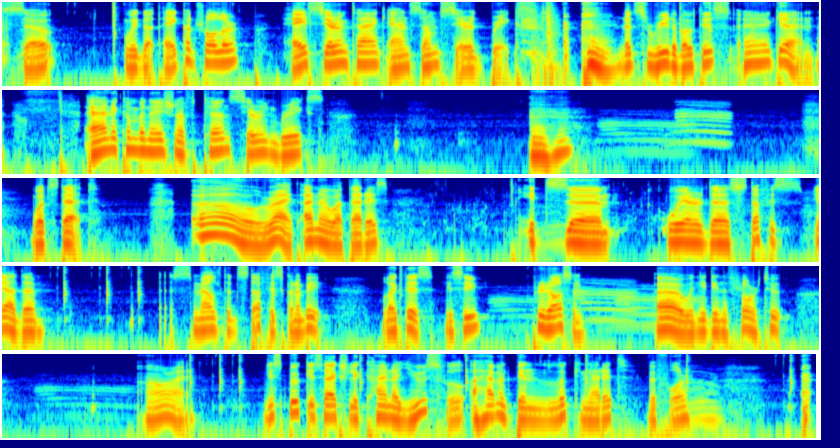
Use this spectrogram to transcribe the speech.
So, we got a controller, a searing tank and some seared bricks. Let's read about this again. And a combination of 10 searing bricks. Uh -huh. What's that? Oh, right, I know what that is. It's um, where the stuff is, yeah, the smelted stuff is gonna be. Like this, you see? Pretty awesome. Oh, we need in the floor too. Alright. This book is actually kinda useful. I haven't been looking at it before.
